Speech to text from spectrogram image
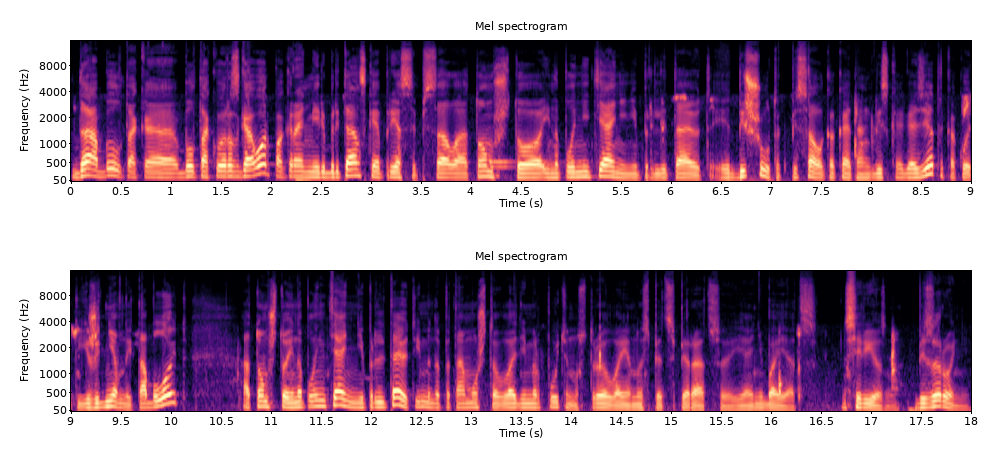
Да, был, такая, был такой разговор, по крайней мере, британская пресса писала о том, что инопланетяне не прилетают. И без шуток писала какая-то английская газета, какой-то ежедневный таблоид, о том, что инопланетяне не прилетают именно потому, что Владимир Путин устроил военную спецоперацию, и они боятся. Серьезно, без иронии.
